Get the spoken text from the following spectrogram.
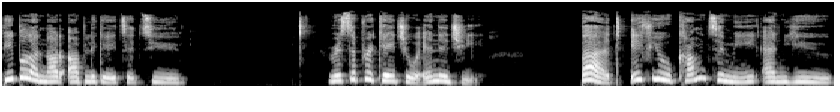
People are not obligated to reciprocate your energy. But if you come to me and you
